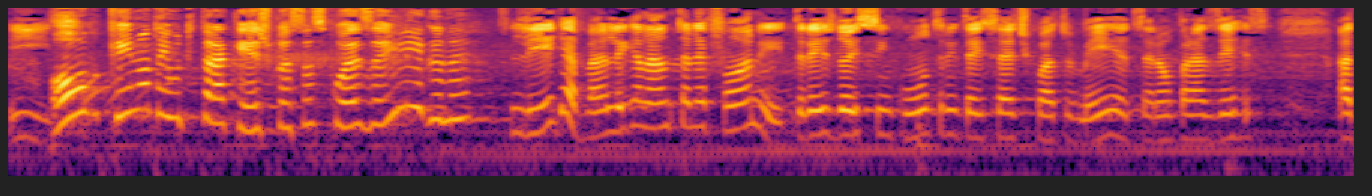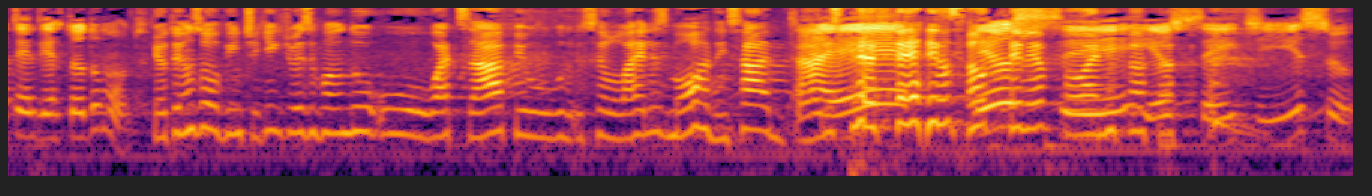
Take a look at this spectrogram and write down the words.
Isso. Ou quem não tem muito traquejo com essas coisas aí, liga, né? Liga, vai, liga lá no telefone, 3251-3746, será um prazer atender todo mundo. Eu tenho uns ouvintes aqui que de vez em quando o WhatsApp, o, celular, eles mordem, sabe? Ah, eles é? preferem usar eu o telefone. sei, eu sei disso.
